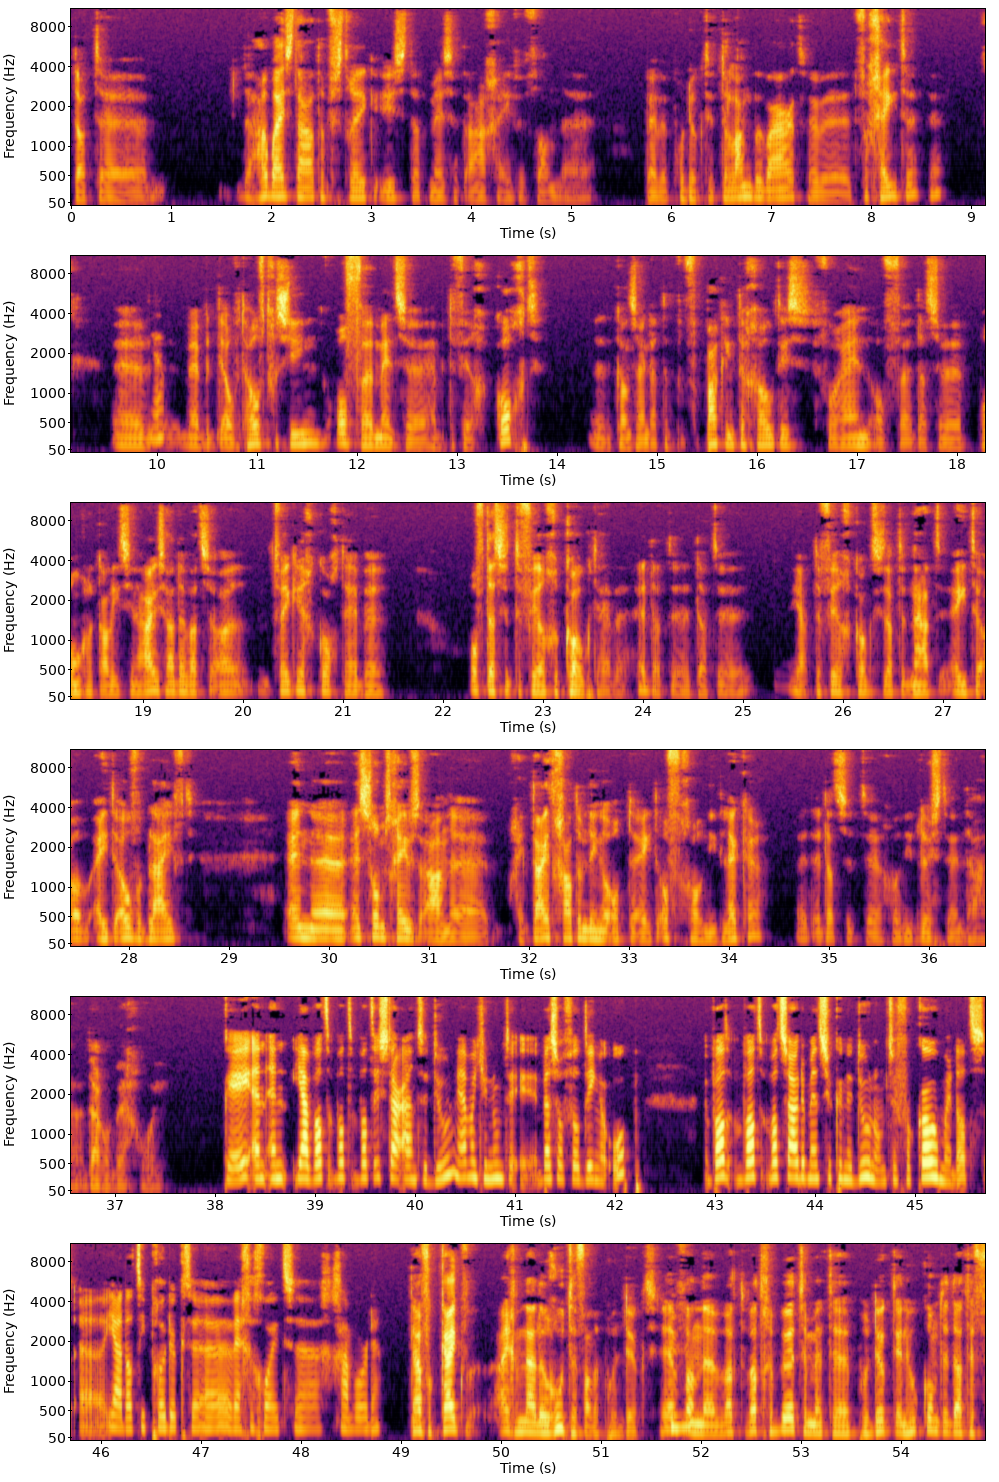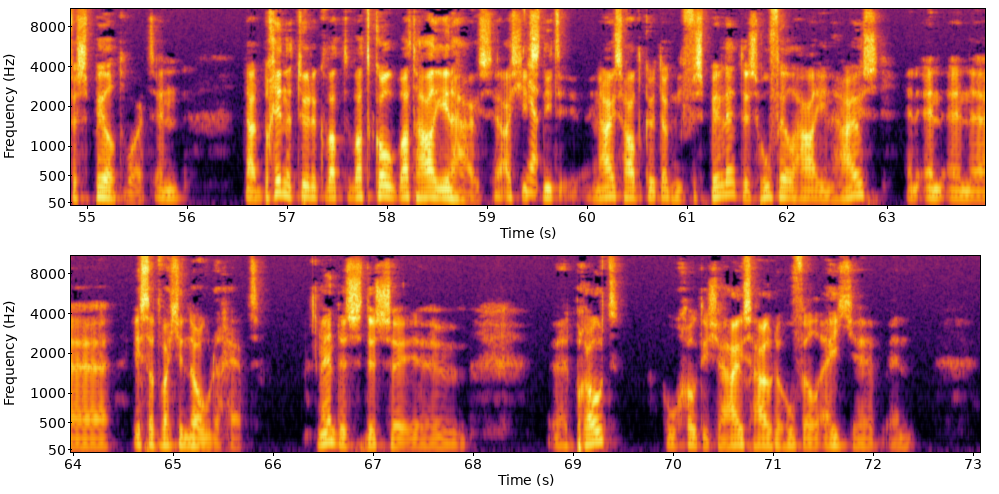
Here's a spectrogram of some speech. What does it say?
dat de houdbaarheidsdatum verstreken is, dat mensen het aangeven van we hebben producten te lang bewaard. We hebben het vergeten. Hè? Uh, We hebben het over het hoofd gezien. Of uh, mensen hebben te veel gekocht. Uh, het kan zijn dat de verpakking te groot is voor hen. Of dat ze per ongeluk al iets in huis hadden wat ze al twee keer gekocht hebben. Of dat ze te veel gekookt hebben. Hè? Dat, dat ja, te veel gekookt is dat het na het eten, eten overblijft. En, en soms geven ze aan geen tijd gehad om dingen op te eten. Of gewoon niet lekker. Eh, dat ze het eh, gewoon niet lusten en daar, daarom weggooien. Oké, en, en ja, wat, wat, wat is daaraan te doen? Hè? Want je noemt best wel veel dingen op. Wat, wat, wat zouden mensen kunnen doen om te voorkomen dat, uh, ja, dat die producten weggegooid uh, gaan worden? Daarvoor kijken we eigenlijk naar de route van het product. Hè? Mm -hmm. Van uh, wat, wat gebeurt er met het product en hoe komt het dat er verspeeld wordt? En nou, het begint natuurlijk, wat, wat, wat haal je in huis? Als je iets ja. niet in huis haalt, kun je het ook niet verspillen. Dus hoeveel haal je in huis? En, en, en is dat wat je nodig hebt. Dus dus uh, het brood, hoe groot is je huishouden, hoeveel eet je en,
